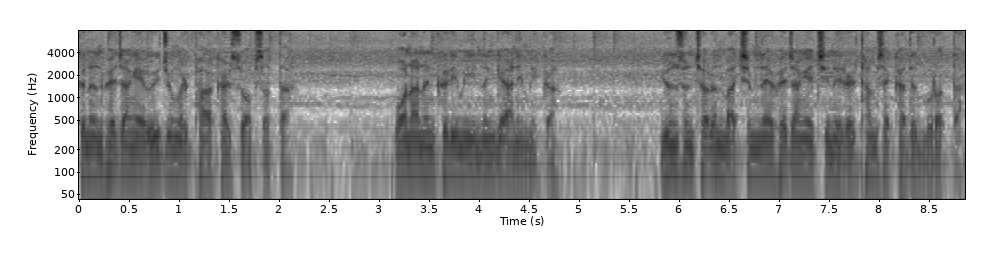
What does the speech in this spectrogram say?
그는 회장의 의중을 파악할 수 없었다. 원하는 그림이 있는 게 아닙니까? 윤순철은 마침내 회장의 진의를 탐색하듯 물었다.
